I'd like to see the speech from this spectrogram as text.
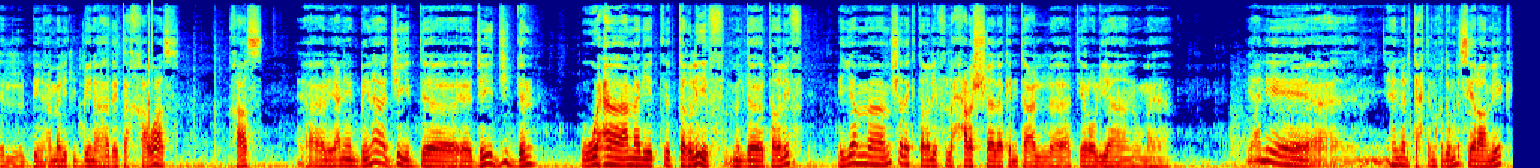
البناء عملية البناء هذا تاع خواص خاص. يعني البناء جيد جيد جدا. وعملية التغليف من التغليف هي مش هذاك التغليف الحرش هذاك نتاع ال tyrolienne وما. يعني هنا لتحت مخدوم بالسيراميك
